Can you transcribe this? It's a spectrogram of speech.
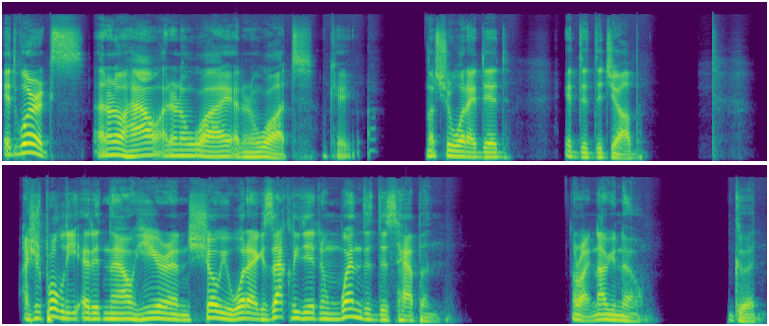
It works. I don't know how. I don't know why. I don't know what. Okay. Not sure what I did. It did the job. I should probably edit now here and show you what I exactly did and when did this happen. All right, now you know. Good.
